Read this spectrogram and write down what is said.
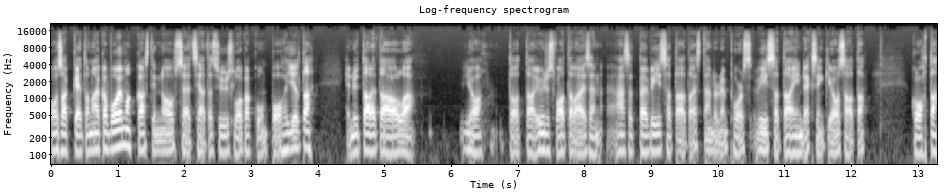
osakkeet on aika voimakkaasti nousseet sieltä syyslokakuun pohjilta, ja nyt aletaan olla jo tota, yhdysvaltalaisen S&P 500 tai Standard Poor's 500 indeksinkin osalta kohta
